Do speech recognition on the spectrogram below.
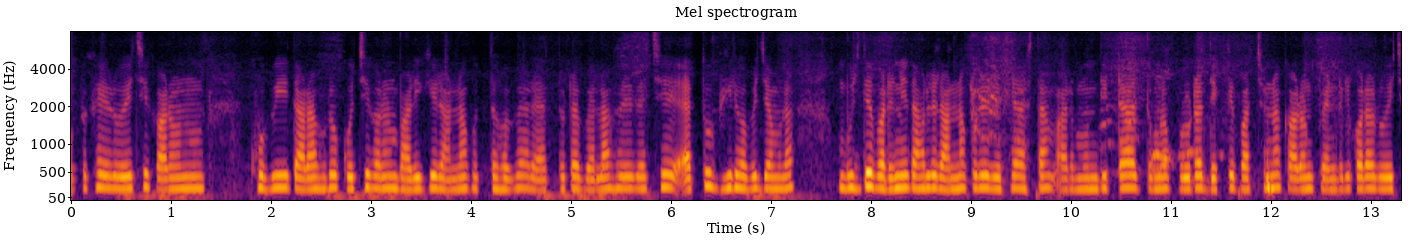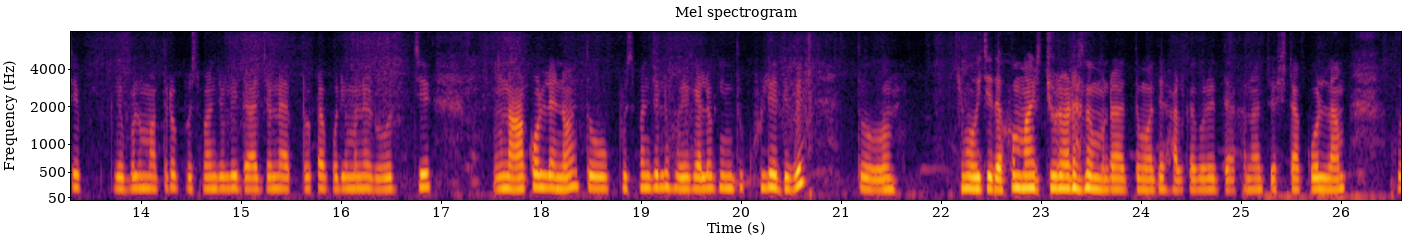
অপেক্ষায় রয়েছি, কারণ খুবই তাড়াহুড়ো করছি, কারণ বাড়ি গিয়ে রান্না করতে হবে। আর এতটা বেলা হয়ে গেছে, এত ভিড় হবে যে আমরা বুঝতে পারিনি, তাহলে রান্না করে রেখে আসতাম। আর মন্দিরটা তোমরা পুরোটা দেখতে পাচ্ছ না, কারণ প্যান্ডেল করা রয়েছে। কেবলমাত্র পুষ্পাঞ্জলি দেওয়ার জন্য এতটা পরিমাণে রোদ যে না করলে নয়। তো পুষ্পাঞ্জলি হয়ে গেল, কিন্তু খুলে দেবে। তো ওই যে দেখো মায়ের চূড়াটা তোমরা, তোমাদের হালকা করে দেখানোর চেষ্টা করলাম। তো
